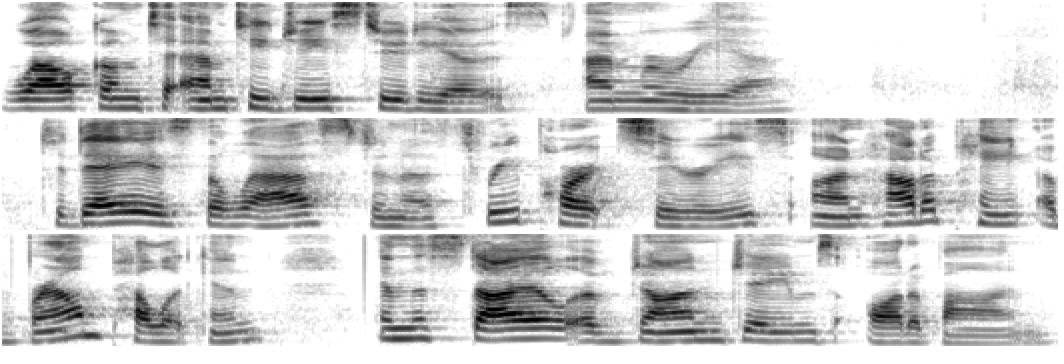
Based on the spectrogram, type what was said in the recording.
welcome to MTG Studios. I'm Maria. Today is the last in a three part series on how to paint a brown pelican in the style of John James Audubon.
